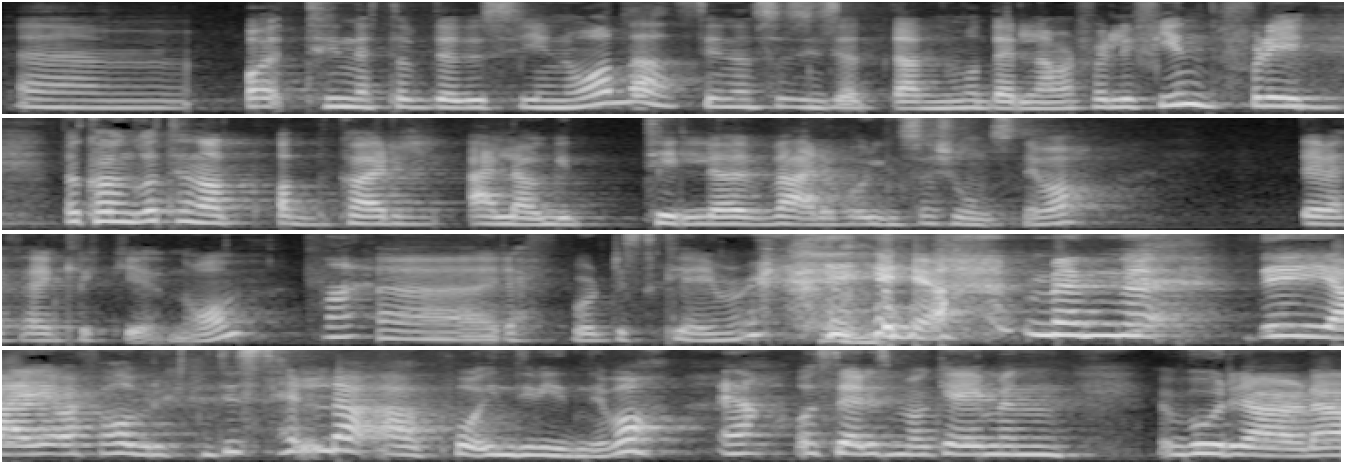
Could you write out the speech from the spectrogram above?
Um, og til nettopp det du sier nå, da, Stine, så syns jeg at den modellen har vært veldig fin. Fordi det kan godt hende at Adkar er lagd til å være på organisasjonsnivå. Det vet jeg egentlig ikke noe om. Nei. Uh, ref for disclaimer. ja. Men eh, det jeg i hvert fall har brukt den til selv, da, er på individnivå. Ja. Og se liksom, ok, men hvor er det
